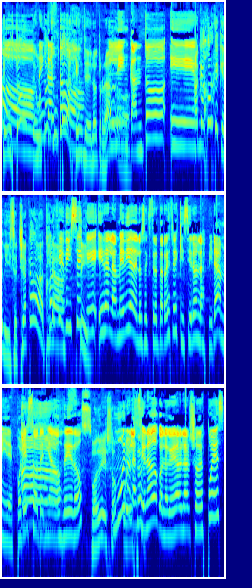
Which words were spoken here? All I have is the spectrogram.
¿te gustó? ¿Te me gustó? ¿Le encantó. gustó a la gente del otro lado? Le encantó. eh, Acá Jorge, ¿qué dice? Che, acá tira... Jorge dice Sí. que era la media de los extraterrestres que hicieron las pirámides. Por eso Ah, tenía dos dedos. por eso, Muy relacionado con lo que voy a hablar yo después.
